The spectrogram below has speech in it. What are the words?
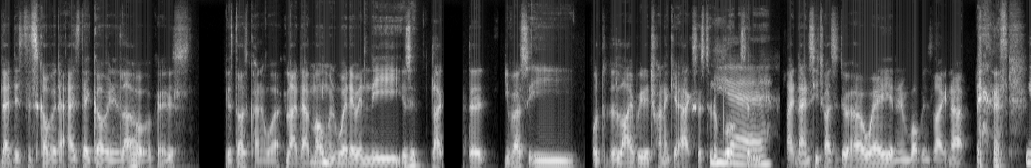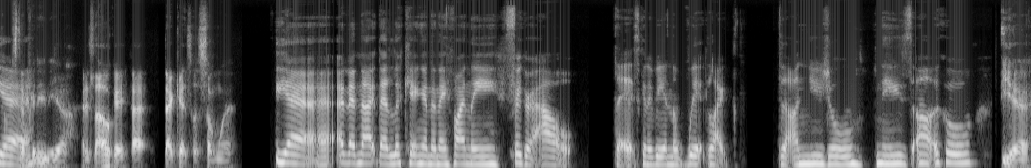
like just discover that as they're going. Like, oh, okay, this this does kind of work. Like that mm. moment where they're in the is it like the university or the library? They're trying to get access to the books, and like Nancy tries to do it her way, and then Robin's like, nah, I'm Yeah. stepping in here, and it's like, okay, that that gets us somewhere. Yeah. And then like they're looking and then they finally figure it out that it's gonna be in the wit like the unusual news article. Yeah,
